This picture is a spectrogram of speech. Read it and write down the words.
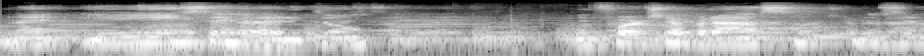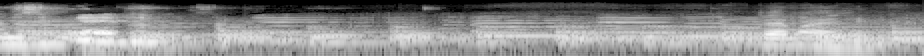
Né? E é isso aí, galera. Então, um forte abraço nos vemos em breve. Até mais, gente.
